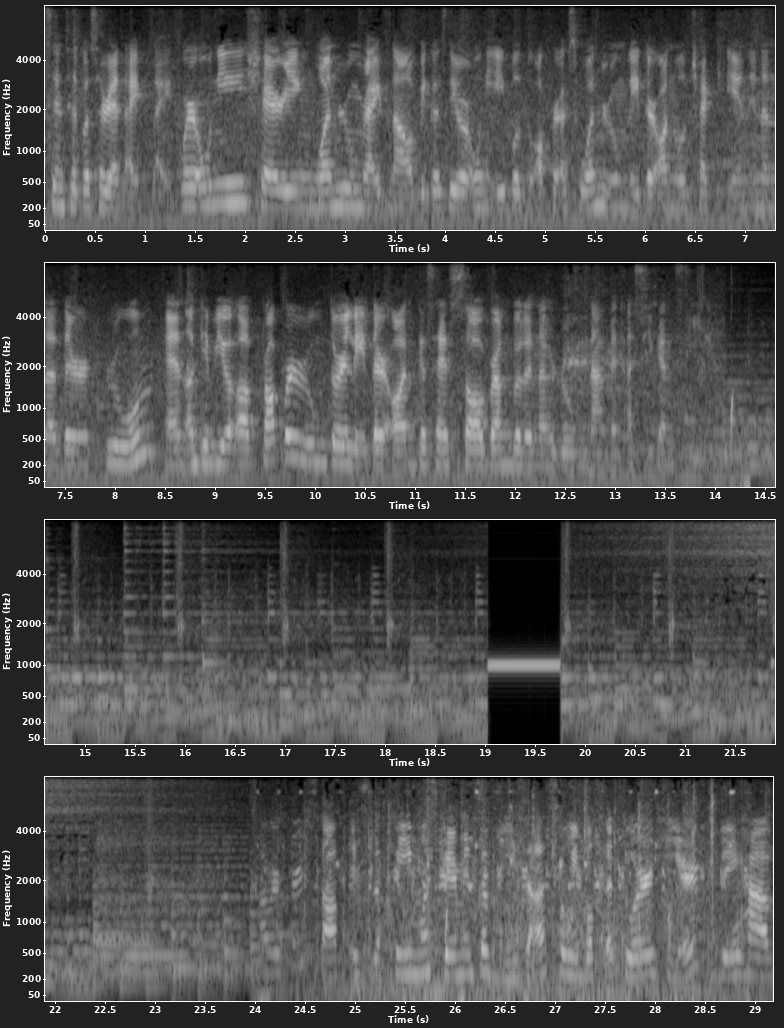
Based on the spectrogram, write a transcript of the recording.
since it was a red-eye flight. We're only sharing one room right now because they were only able to offer us one room. Later on, we'll check in in another room and I'll give you a proper room tour later on kasi sobrang gulo ng room namin as you can see. Stop is the famous Pyramids of Giza. So we booked a tour here. They have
